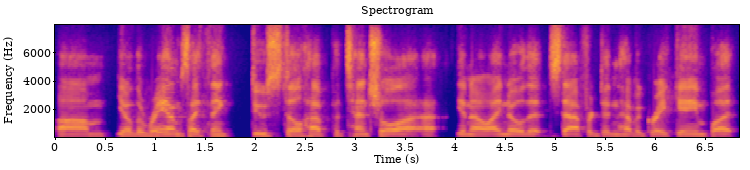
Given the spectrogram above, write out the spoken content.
um, you know, the Rams, I think, do still have potential. Uh, you know, I know that Stafford didn't have a great game, but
